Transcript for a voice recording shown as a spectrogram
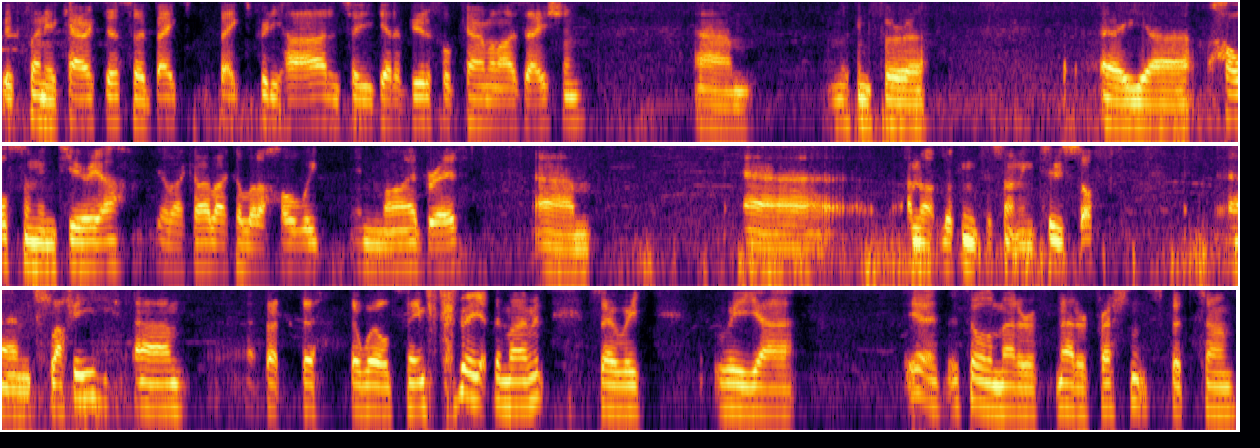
with plenty of character. So baked baked pretty hard, and so you get a beautiful caramelization. Um, I'm looking for a a uh, wholesome interior. Yeah, like I like a lot of whole wheat in my bread. Um, uh, I'm not looking for something too soft and fluffy, um, but the, the world seems to be at the moment. So we we uh, yeah, it's all a matter of matter of preference. But um,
